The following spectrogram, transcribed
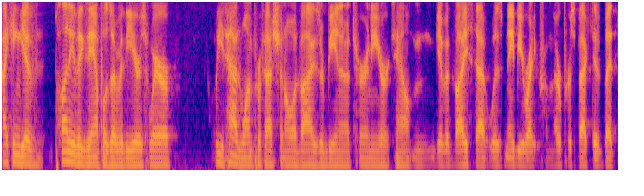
I can give plenty of examples over the years where we've had one professional advisor being an attorney or accountant give advice that was maybe right from their perspective but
